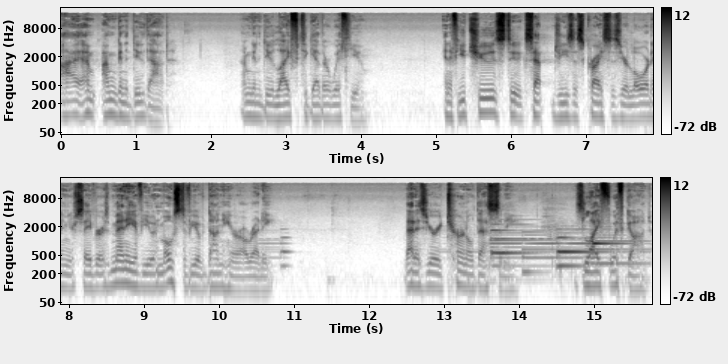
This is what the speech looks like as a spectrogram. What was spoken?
I, I'm, I'm going to do that. I'm going to do life together with you. And if you choose to accept Jesus Christ as your Lord and your Savior, as many of you and most of you have done here already, that is your eternal destiny. It's life with God.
